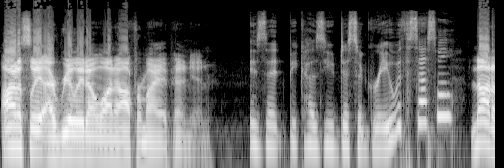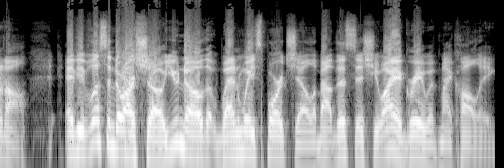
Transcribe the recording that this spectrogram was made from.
Honestly, I really don't want to offer my opinion. Is it because you disagree with Cecil? Not at all. If you've listened to our show, you know that when we sports yell about this issue, I agree with my colleague.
